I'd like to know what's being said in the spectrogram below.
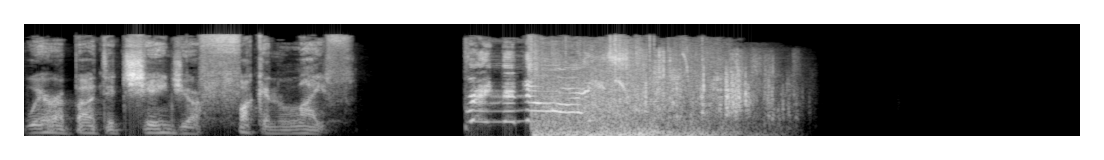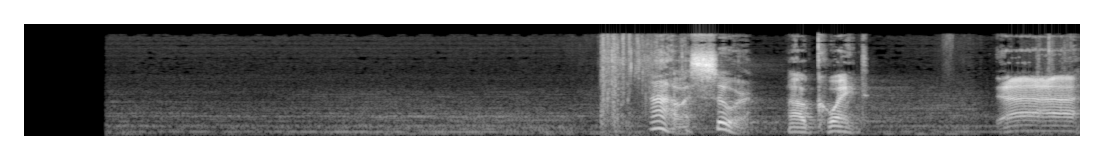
We're about to change your fucking life. Bring the noise! Ah, a sewer. How quaint. Uh,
